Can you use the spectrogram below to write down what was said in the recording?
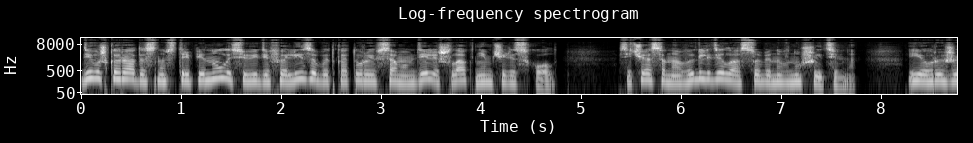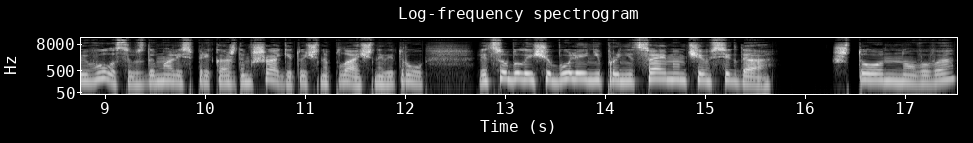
Девушка радостно встрепенулась, увидев Элизабет, которая в самом деле шла к ним через холл. Сейчас она выглядела особенно внушительно. Ее рыжие волосы вздымались при каждом шаге, точно плащ на ветру. Лицо было еще более непроницаемым, чем всегда. «Что нового?»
